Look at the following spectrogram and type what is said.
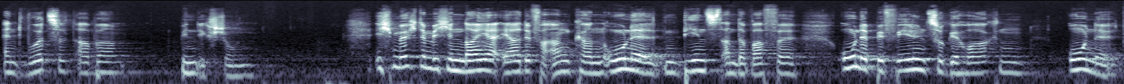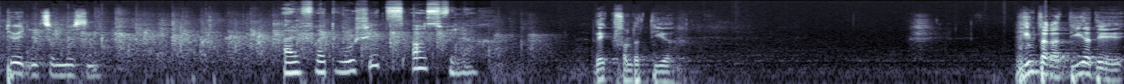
Entwurzelt aber bin ich schon. Ich möchte mich in neuer Erde verankern, ohne den Dienst an der Waffe, ohne Befehlen zu gehorchen, ohne töten zu müssen. Alfred Wuschitz aus Villach. Weg von der Tier. Hinter der Tier, die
